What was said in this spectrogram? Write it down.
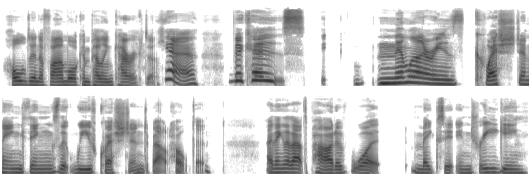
Holden a far more compelling character. Yeah, because Miller is questioning things that we've questioned about Holden. I think that that's part of what makes it intriguing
